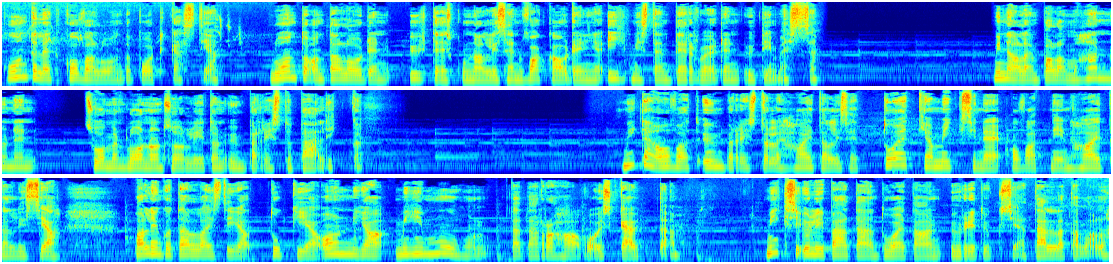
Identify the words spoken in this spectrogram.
Kuuntelet Kova luonto-podcastia. Luonto on talouden, yhteiskunnallisen vakauden ja ihmisten terveyden ytimessä. Minä olen Paloma Hannonen, Suomen luonnonsuojeliiton ympäristöpäällikkö. Mitä ovat ympäristölle haitalliset tuet ja miksi ne ovat niin haitallisia? Paljonko tällaisia tukia on ja mihin muuhun tätä rahaa voisi käyttää? Miksi ylipäätään tuetaan yrityksiä tällä tavalla?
